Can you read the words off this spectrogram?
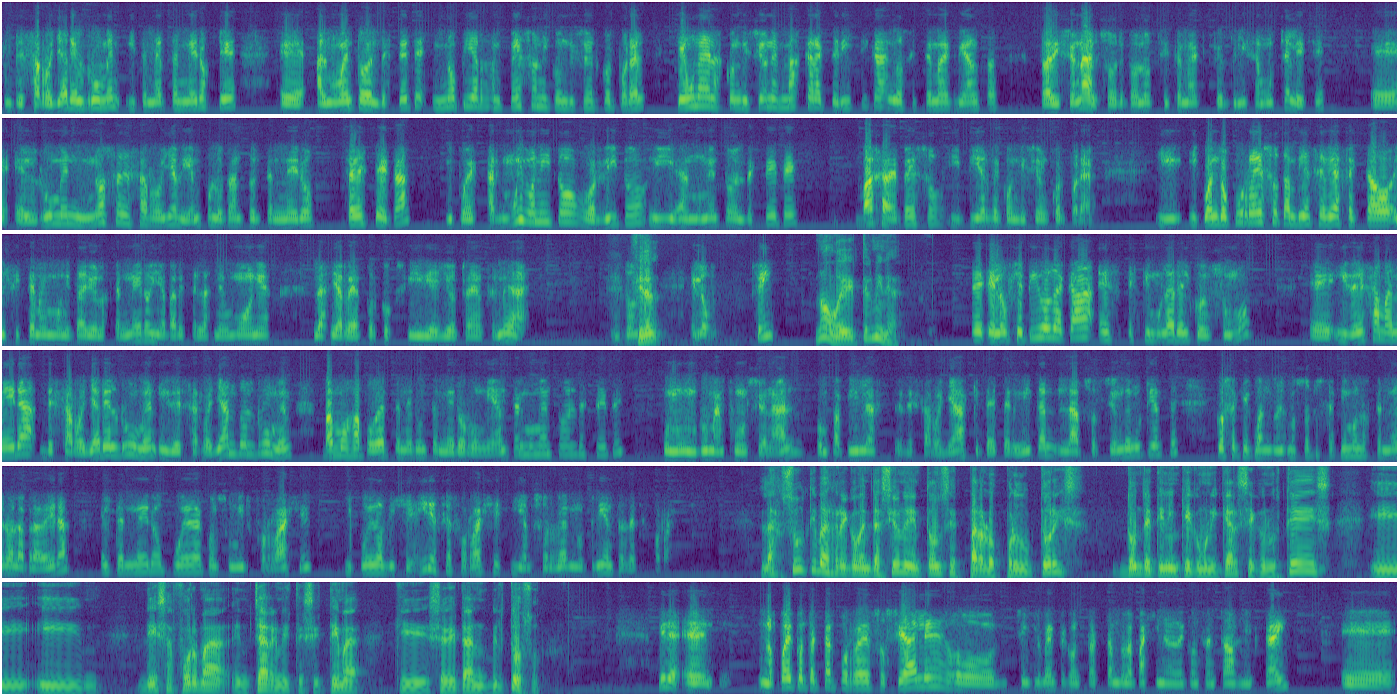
desarrollar el rumen y tener terneros que eh, al momento del destete no pierdan peso ni condición corporal, que es una de las condiciones más características en los sistemas de crianza tradicional, sobre todo los sistemas que se utiliza mucha leche. Eh, el rumen no se desarrolla bien, por lo tanto el ternero se desteta y puede estar muy bonito, gordito y al momento del destete baja de peso y pierde condición corporal. Y, cuando ocurre eso también se ve afectado el sistema inmunitario de los terneros y aparecen las neumonias, las diarreas por coccidia y otras enfermedades. Entonces, ¿sí? No, eh, termina. Eh, el objetivo de acá es estimular el consumo eh, y de esa manera desarrollar el rumen y desarrollando el rumen vamos a poder tener un ternero rumiante al momento del destete, un, un rumen funcional con papilas desarrolladas que te permitan la absorción de nutrientes, cosa que cuando nosotros saquemos los terneros a la pradera, el ternero pueda consumir forraje y pueda digerir ese forraje y absorber nutrientes de ese forraje. Las últimas recomendaciones entonces para los productores, ¿dónde tienen que comunicarse con ustedes y, de esa forma entrar en este sistema que se ve tan virtuoso? Mire, eh, nos puede contactar por redes sociales o simplemente contactando la página de Concentrados Litkai. Eh,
